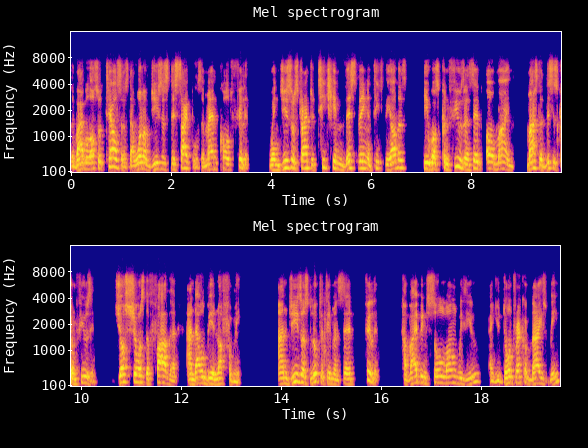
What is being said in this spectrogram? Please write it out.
The Bible also tells us that one of Jesus' disciples, a man called Philip, when Jesus was trying to teach him this thing and teach the others, he was confused and said, Oh, my master, this is confusing. Just show us the Father, and that will be enough for me. And Jesus looked at him and said, Philip, have I been so long with you and you don't recognize me?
